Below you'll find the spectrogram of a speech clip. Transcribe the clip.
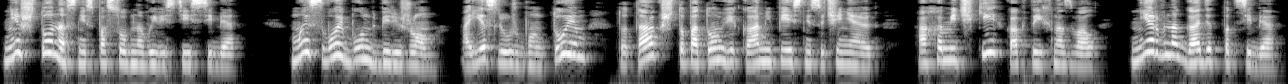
«Ничто нас не способно вывести из себя. Мы свой бунт бережем, а если уж бунтуем, то так, что потом веками песни сочиняют, а хомячки, как ты их назвал, нервно гадят под себя.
